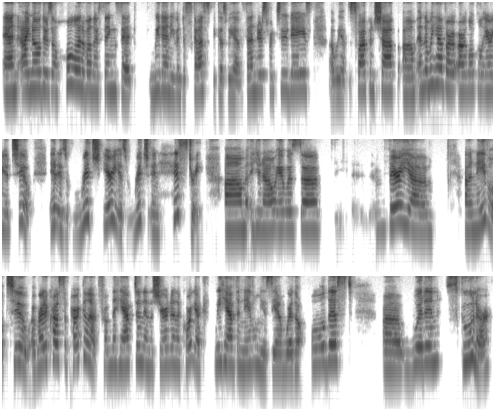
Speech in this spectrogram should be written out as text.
And I know there's a whole lot of other things that we didn't even discuss because we have vendors for two days. Uh, we have the swap and shop. Um, and then we have our, our local area too. It is rich, area is rich in history. Um, you know, it was uh, very, um, uh, Naval too, uh, right across the parking lot from the Hampton and the Sheraton and the Courtyard. We have the Naval Museum where the oldest uh, wooden schooner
